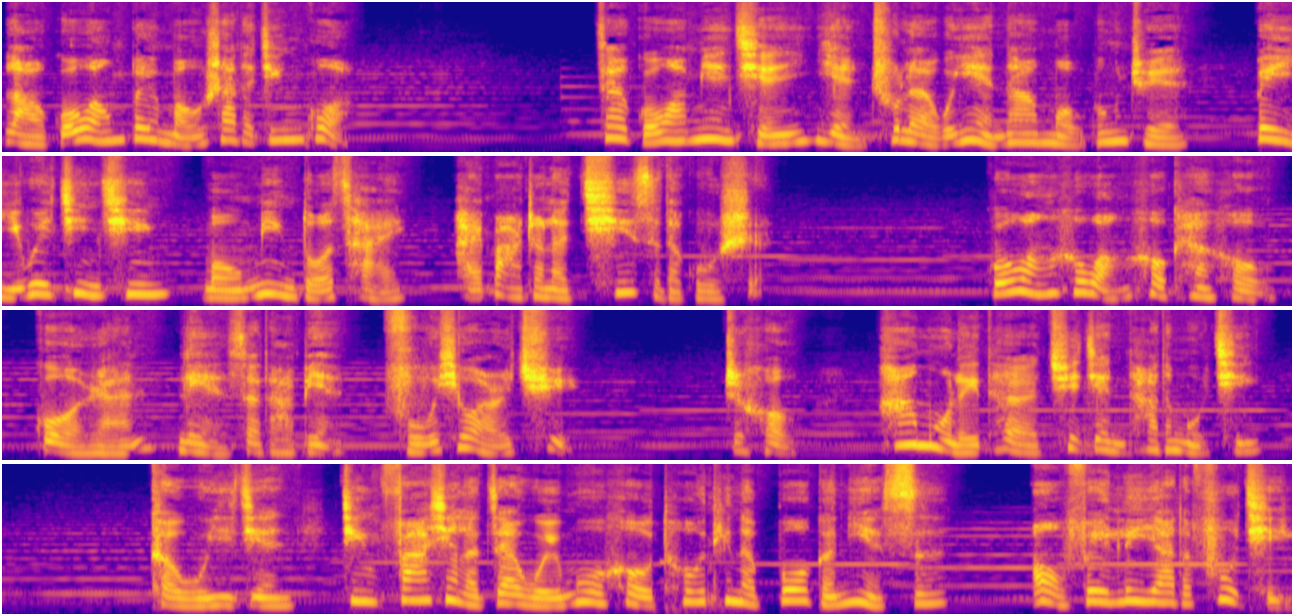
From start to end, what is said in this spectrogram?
老国王被谋杀的经过，在国王面前演出了维也纳某公爵被一位近亲谋命夺财，还霸占了妻子的故事。国王和王后看后果然脸色大变，拂袖而去。之后，哈姆雷特去见他的母亲。可无意间，竟发现了在帷幕后偷听的波格涅斯，奥菲利亚的父亲，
